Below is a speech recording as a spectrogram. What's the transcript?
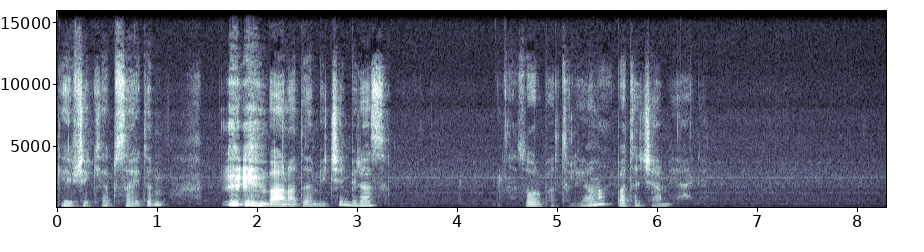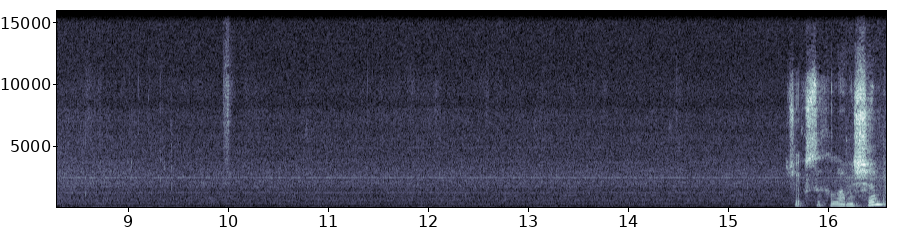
gevşek yapsaydım bağladığım için biraz zor batılıyor ama batacağım yani. Çok sıkılamışım.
